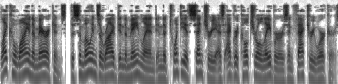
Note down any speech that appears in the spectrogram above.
Like Hawaiian Americans, the Samoans arrived in the mainland in the 20th century as agricultural laborers and factory workers.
